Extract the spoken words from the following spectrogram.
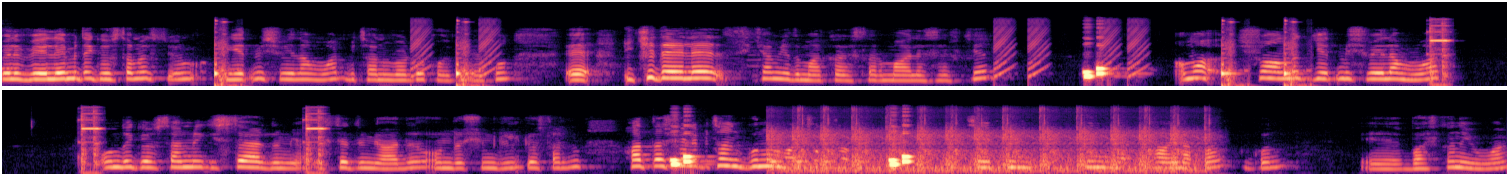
şöyle VL'mi de göstermek istiyorum. 70 VL'm var. Bir tane Word'e koydum en son. E, 2 DL sikem yedim arkadaşlar maalesef ki. Ama şu anlık 70 VL'm var. Onu da göstermek isterdim ya. istedim yani. Onu da şimdilik gösterdim. Hatta şöyle bir tane gunum var. Çok tatlı. Şey pin, pin pineapple gun. Ee, başka neyim var?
